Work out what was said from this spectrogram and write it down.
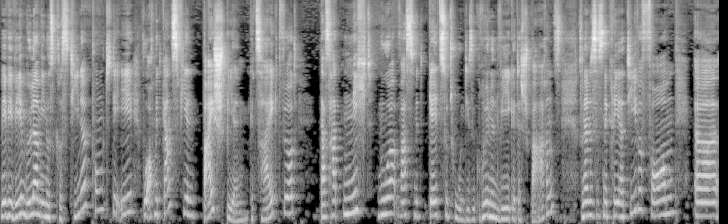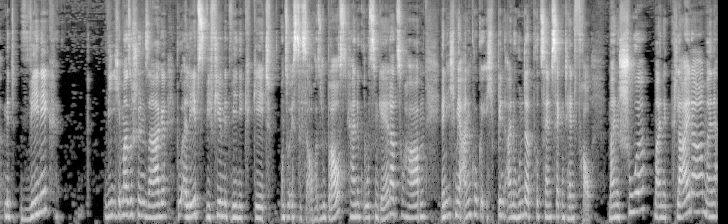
www.müller-christine.de, wo auch mit ganz vielen Beispielen gezeigt wird, das hat nicht nur was mit Geld zu tun, diese grünen Wege des Sparens, sondern es ist eine kreative Form äh, mit wenig, wie ich immer so schön sage, du erlebst, wie viel mit wenig geht. Und so ist es auch. Also du brauchst keine großen Gelder zu haben. Wenn ich mir angucke, ich bin eine 100% Secondhand-Frau. Meine Schuhe, meine Kleider, meine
